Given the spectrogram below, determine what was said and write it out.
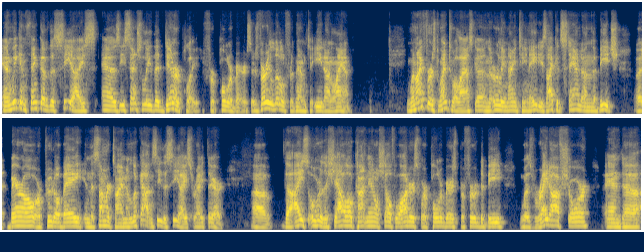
And we can think of the sea ice as essentially the dinner plate for polar bears. There's very little for them to eat on land. When I first went to Alaska in the early 1980s, I could stand on the beach at Barrow or Prudhoe Bay in the summertime and look out and see the sea ice right there. Uh, the ice over the shallow continental shelf waters where polar bears preferred to be was right offshore and uh,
